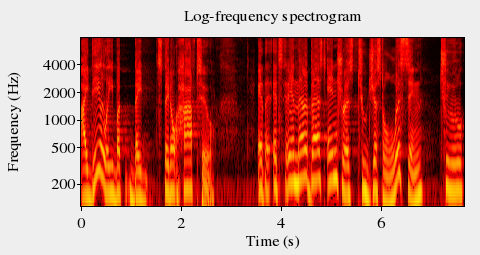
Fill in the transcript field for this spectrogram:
ideally, but they they don't have to. It, it's in their best interest to just listen to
